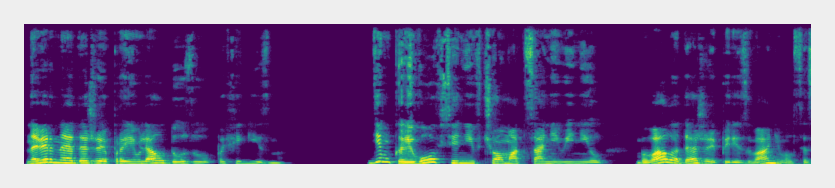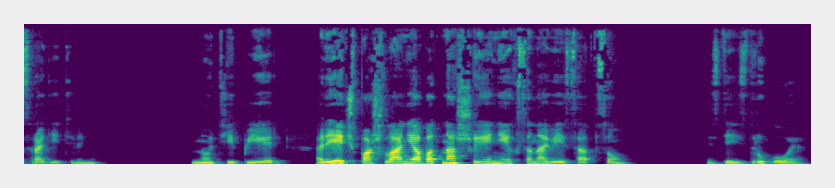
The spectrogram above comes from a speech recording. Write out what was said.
наверное, даже проявлял дозу пофигизма. Димка и вовсе ни в чем отца не винил, бывало, даже перезванивался с родителями. Но теперь речь пошла не об отношениях сыновей с отцом. Здесь другое.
